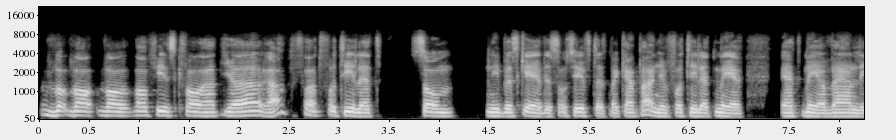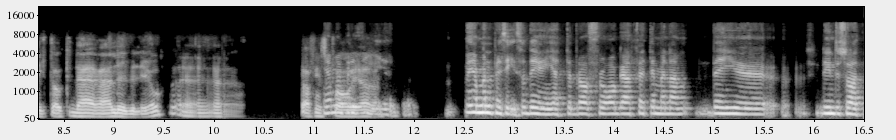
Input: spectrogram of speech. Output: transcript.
vad, vad, vad finns kvar att göra för att få till ett som ni beskrev det som syftet med kampanjen, få till ett mer, ett mer vänligt och nära Luleå? Eh, vad finns ja, kvar att göra? Ja men precis, och det är en jättebra fråga. För att jag menar, det är ju det är inte så att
